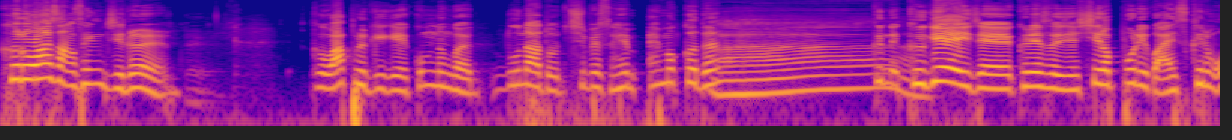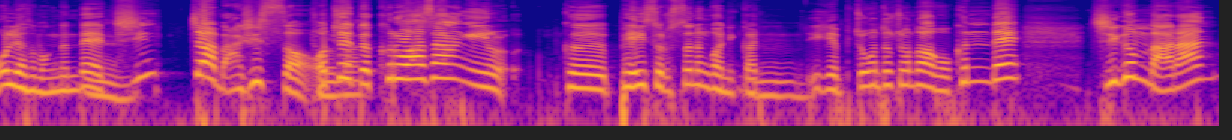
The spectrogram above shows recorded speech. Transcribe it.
크로와상 생지를 네. 그 와플 기계에 굽는 거야. 누나도 집에서 해, 해 먹거든. 아. 근데 그게 이제 그래서 이제 시럽 뿌리고 아이스크림 올려서 먹는데 네. 진짜 맛있어. 어쨌든 크로와상이 그 베이스로 쓰는 거니까 음. 이게 쫀득쫀득하고 근데 지금 말한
